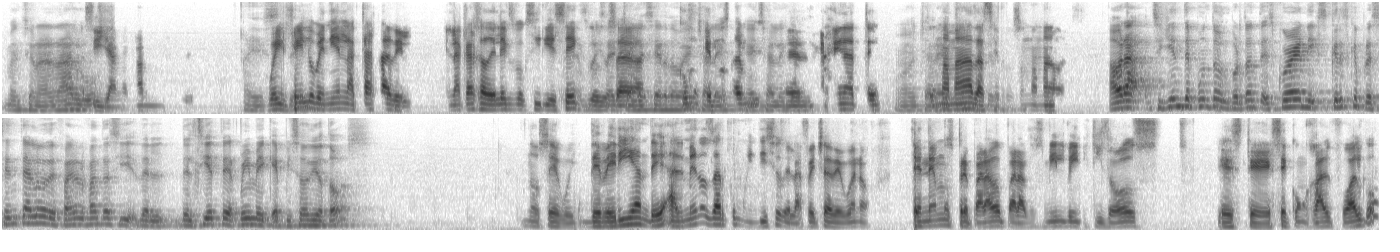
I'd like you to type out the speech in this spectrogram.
mencionarán algo. Sí, ya Güey, este Halo venía en la caja del en la caja del Xbox Series X, güey. o sea, cerdo, ¿cómo que no eh, imagínate. son mamadas, cerdo, son mamadas. Ahora, siguiente punto importante. Square Enix, ¿crees que presente algo de Final Fantasy del, del 7 Remake Episodio 2? No sé, güey. Deberían de al menos dar como indicio de la fecha de, bueno, tenemos preparado para 2022 este Second Half o algo.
